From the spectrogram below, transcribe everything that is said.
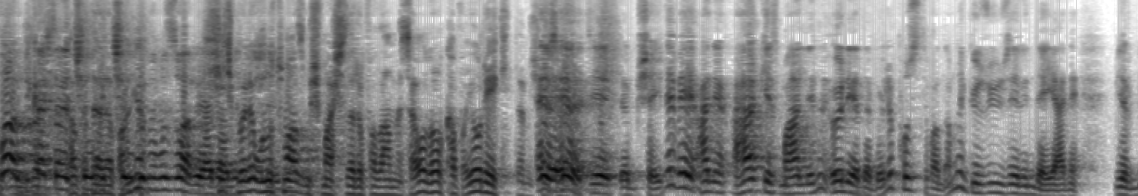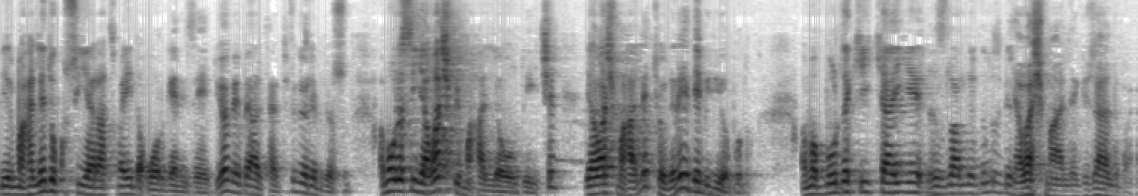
Var birkaç tane çılgın, çılgınımız var yani. Hiç böyle şeyde. unutmazmış maçları falan mesela. O da kafayı oraya kilitlemiş. Evet, evet, evet bir şeyde ve hani herkes mahallenin öyle ya da böyle pozitif anlamda gözü üzerinde yani bir, bir mahalle dokusu yaratmayı da organize ediyor ve bir alternatifi görebiliyorsun. Ama orası yavaş bir mahalle olduğu için yavaş mahalle tölere edebiliyor bunu. Ama buradaki hikayeyi hızlandırdığımız bir... Yavaş mahalle güzeldi bak.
